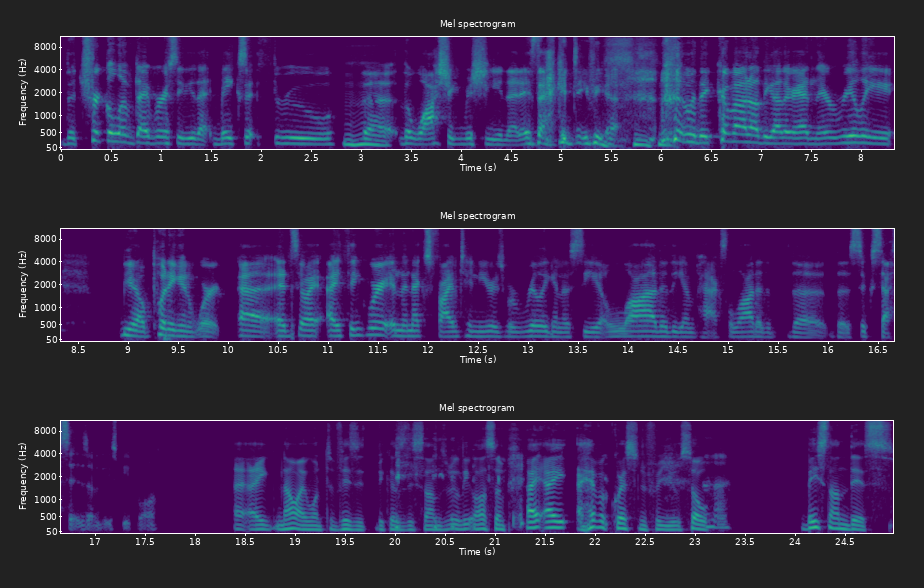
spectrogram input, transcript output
the trickle of diversity that makes it through mm-hmm. the the washing machine that is academia. When they come out on the other end they're really you know putting in work. Uh, and so I, I think we're in the next five ten years we're really going to see a lot of the impacts a lot of the the, the successes of these people. I, I, now i want to visit because this sounds really awesome. I, I, I have a question for you. So uh-huh. based on this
